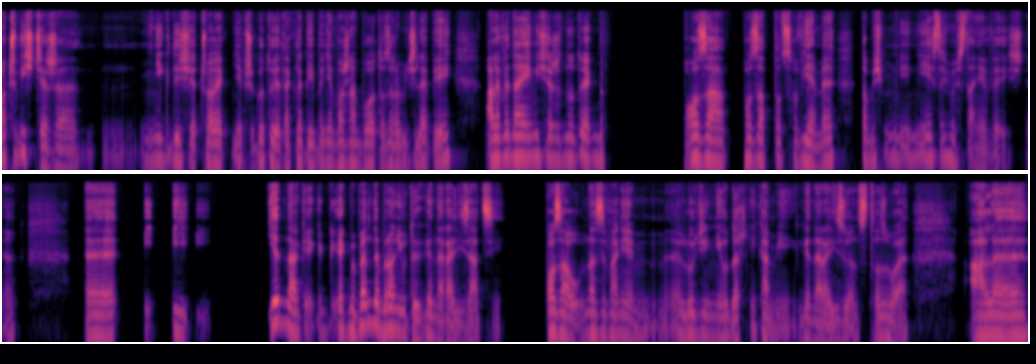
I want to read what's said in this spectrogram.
Oczywiście, że nigdy się człowiek nie przygotuje tak lepiej, by nie można było to zrobić lepiej, ale wydaje mi się, że no to jakby poza, poza to, co wiemy, to byśmy nie, nie jesteśmy w stanie wyjść. Nie? E, I, i, jednak jakby będę bronił tych generalizacji, poza nazywaniem ludzi nieudacznikami, generalizując to złe, ale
